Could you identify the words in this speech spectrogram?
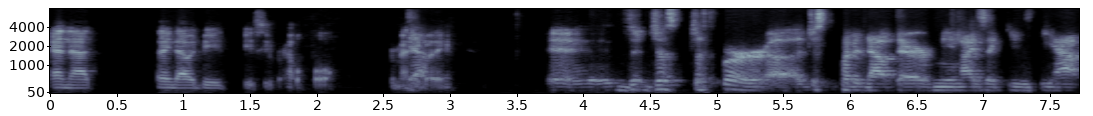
and that I think that would be be super helpful for anybody. Yeah. Uh, just just for uh, just to put it out there, me and Isaac use the app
